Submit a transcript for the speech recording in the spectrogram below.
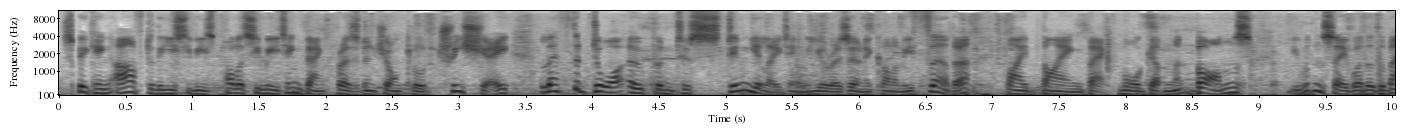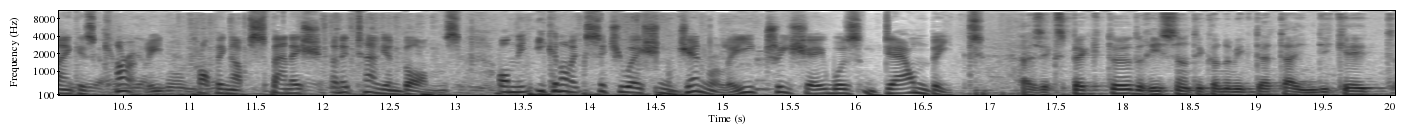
Speaking after the ECB's policy meeting, Bank President Jean Claude Trichet left the door open to stimulating the Eurozone economy further by buying back more government bonds. You wouldn't say whether the bank is currently propping up Spanish and Italian bonds. On the economic situation generally, Trichet was downbeat. As expected, recent economic data indicate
